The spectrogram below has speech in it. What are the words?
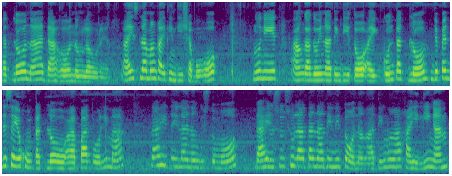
Tatlo na dahon ng laurel. Ayos lamang kahit hindi siya buo. Ngunit, ang gagawin natin dito ay kung tatlo, depende sa iyo kung tatlo o apat o lima, kahit ilan ang gusto mo, dahil susulatan natin ito ng ating mga kahilingan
